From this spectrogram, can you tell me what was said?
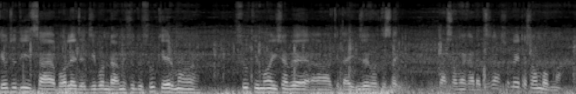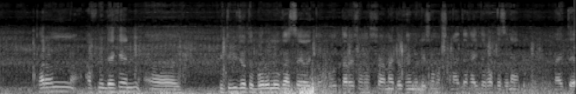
কেউ যদি বলে যে জীবনটা আমি শুধু সুখের ম- সুখীময় হিসাবে তাই এনজয় করতে চাই, তার সময় কাটাতে চাই, আসলে এটা সম্ভব না। কারণ আপনি দেখেন পৃথিবী যত বড় লোক আছে, হয়তো উদ্ধারের সমস্যা নয়তো ফ্যামিলির সমস্যা, নাইতে খাইতে পারতেছে না, নাইতে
